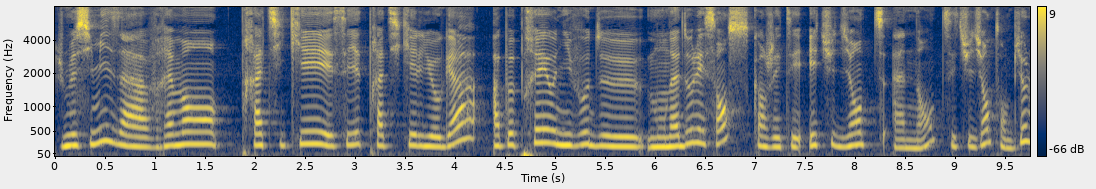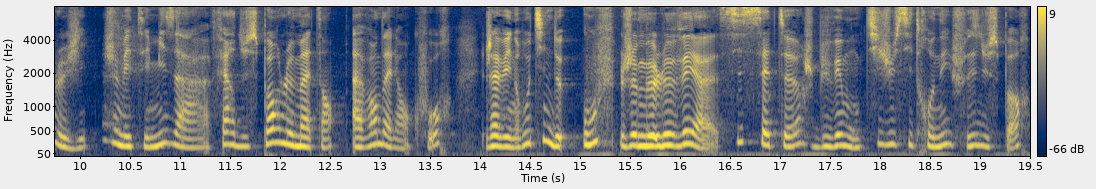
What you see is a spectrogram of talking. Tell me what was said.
je me suis mise à vraiment pratiquer, essayer de pratiquer le yoga à peu près au niveau de mon adolescence, quand j'étais étudiante à Nantes, étudiante en biologie. Je m'étais mise à faire du sport le matin avant d'aller en cours. J'avais une routine de ouf, je me levais à 6-7 heures, je buvais mon petit jus citronné, je faisais du sport.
